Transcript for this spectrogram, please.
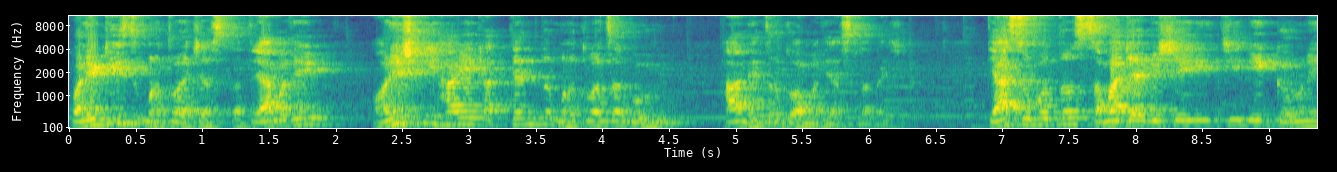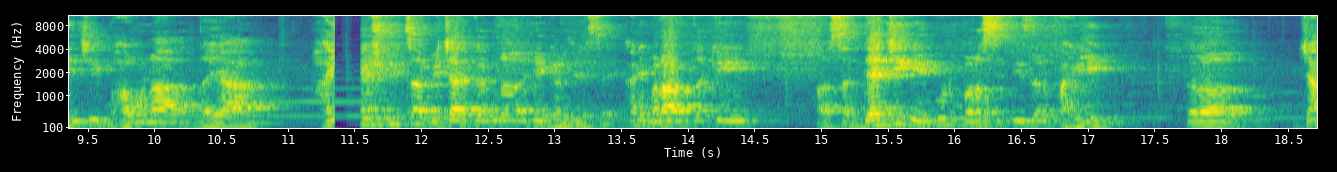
क्वालिटीज महत्त्वाच्या असतात. यामध्ये ऑनेस्टी हा एक अत्यंत महत्त्वाचा गुण हा नेतृत्वामध्ये असला पाहिजे. त्यासोबतच समाजाविषयीची एक करुणेची भावना दया हा गोष्टीचा विचार करणं हे गरजेचं आहे. आणि मला वाटतं की सध्याची एकूण परिस्थिती जर पाहिली तर ज्या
